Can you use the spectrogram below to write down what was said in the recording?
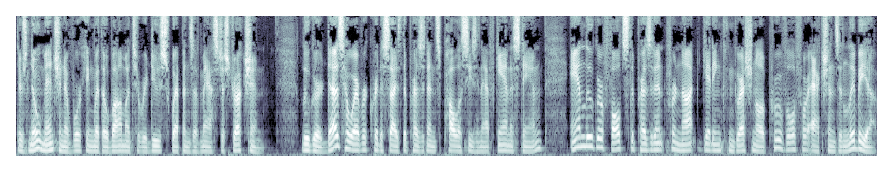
There's no mention of working with Obama to reduce weapons of mass destruction. Lugar does, however, criticize the president's policies in Afghanistan, and Lugar faults the president for not getting congressional approval for actions in Libya.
